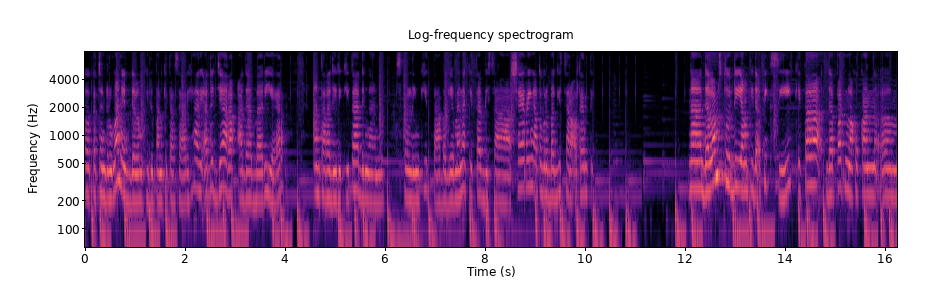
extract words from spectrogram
eh, kecenderungan di dalam kehidupan kita sehari-hari ada jarak, ada barrier antara diri kita dengan sekeliling kita, bagaimana kita bisa sharing atau berbagi secara otentik. Nah, dalam studi yang tidak fiksi, kita dapat melakukan um,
